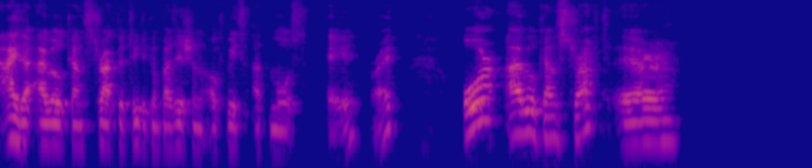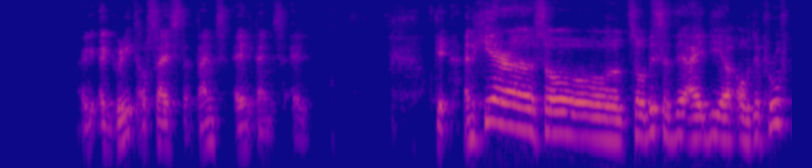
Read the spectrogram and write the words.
either I will construct a tree decomposition of width at most L, right? Or I will construct a a, a grid of size times L times L. Okay, and here, uh, so so this is the idea of the proof,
